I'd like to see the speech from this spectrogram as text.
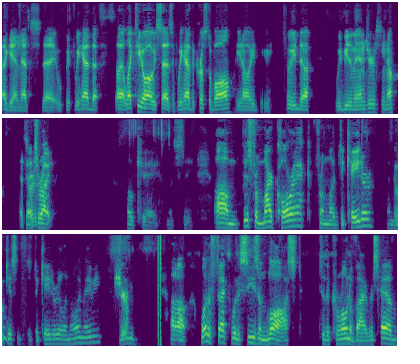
again, that's the if we had the uh, like Tito always says, if we had the crystal ball, you know, we'd uh, we'd be the managers. You know, that's, that's right. Okay, let's see. Um, this from Mark Horak from uh, Decatur. I guess Decatur, Illinois, maybe. Sure. Maybe. Uh, what effect would a season lost to the coronavirus have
